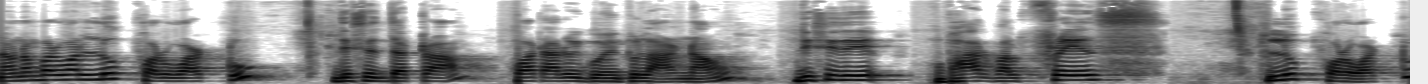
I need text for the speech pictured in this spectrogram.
Now number one look forward to this is the term what are we going to learn now this is a verbal phrase look forward to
